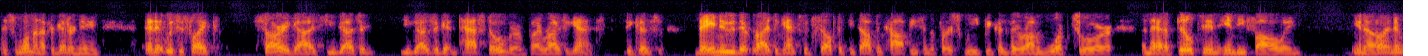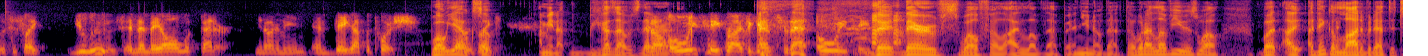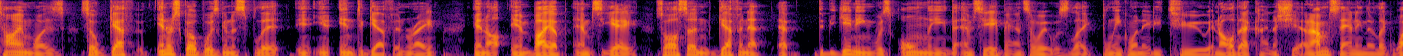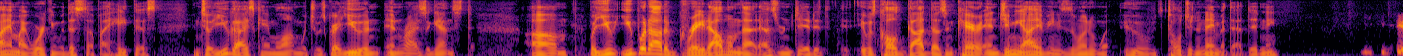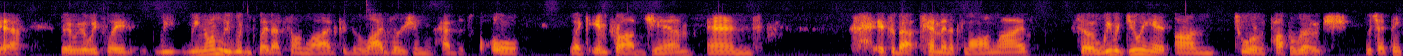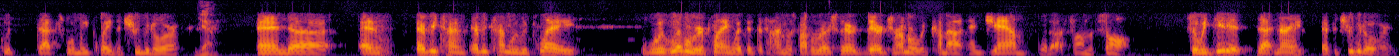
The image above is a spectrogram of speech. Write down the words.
this woman I forget her name, and it was just like, sorry guys, you guys are you guys are getting passed over by Rise Against because they knew that Rise Against would sell 50,000 copies in the first week because they were on Warp Tour and they had a built-in indie following, you know, and it was just like you lose, and then they all look better, you know what I mean? And they got the push. Well, yeah. So like- I mean, uh, because I was there, And I'll always hate Rise Against for that. always hate. they're, they're swell fella. I love that band. You know that though, but I love you as well. But I, I think a lot of it at the time was so Geff Interscope was going to split in, in, into Geffen, right? And and buy up MCA. So all of a sudden, Geffen at, at the beginning was only the MCA band. So it was like Blink 182 and all that kind of shit. And I'm standing there like, why am I working with this stuff? I hate this. Until you guys came along, which was great. You and, and Rise Against. Um, but you you put out a great album that Ezrin did. It it was called God Doesn't Care, and Jimmy Iovine is the one who who told you to name it that, didn't he? Yeah, we, we played. We we normally wouldn't play that song live because the live version had this whole like improv jam, and it's about ten minutes long live. So we were doing it on tour with Papa Roach, which I think was, that's when we played the Troubadour. Yeah. And uh, and every time every time we would play, whoever we were playing with at the time was Papa Roach. Their their drummer would come out and jam with us on the song. So we did it that night at the Troubadour,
